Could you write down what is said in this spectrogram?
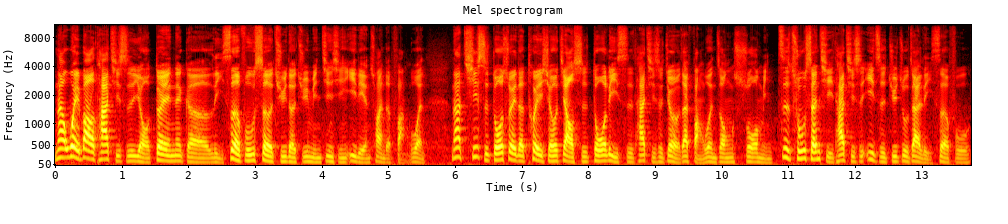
那《卫报》它其实有对那个里瑟夫社区的居民进行一连串的访问。那七十多岁的退休教师多利斯，他其实就有在访问中说明，自出生起，他其实一直居住在里瑟夫。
